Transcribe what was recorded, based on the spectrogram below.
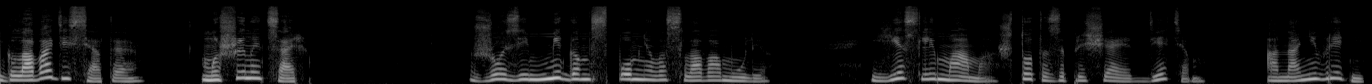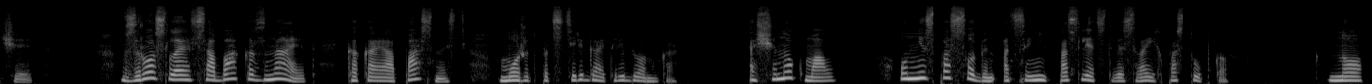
Глава десятая. Мышиный царь. Жози мигом вспомнила слова Мули. «Если мама что-то запрещает детям, она не вредничает. Взрослая собака знает, какая опасность может подстерегать ребенка. А щенок мал, он не способен оценить последствия своих поступков. Но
